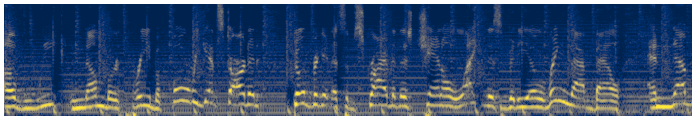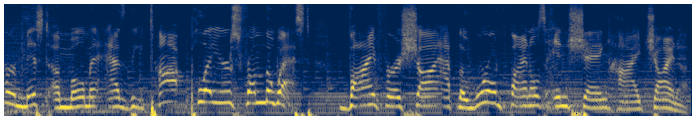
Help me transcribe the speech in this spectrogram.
of week number three. Before we get started, don't forget to subscribe to this channel, like this video, ring that bell, and never missed a moment as the top players from the West vie for a shot at the World Finals in Shanghai, China.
